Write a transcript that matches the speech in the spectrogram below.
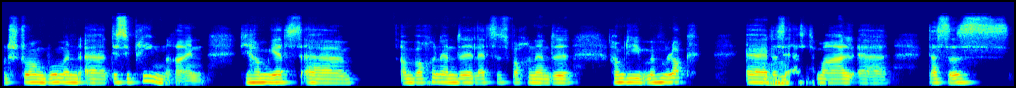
und Strongwoman äh, Disziplinen rein. Die haben jetzt äh, am Wochenende, letztes Wochenende, haben die mit dem Lock äh, mhm. das erste Mal, äh, das ist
